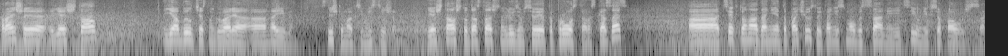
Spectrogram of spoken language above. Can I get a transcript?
Раньше я считал, я был, честно говоря, а, наивен, слишком оптимистичен. Я считал, что достаточно людям все это просто рассказать, а те, кто надо, они это почувствуют, они смогут сами идти, у них все получится.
